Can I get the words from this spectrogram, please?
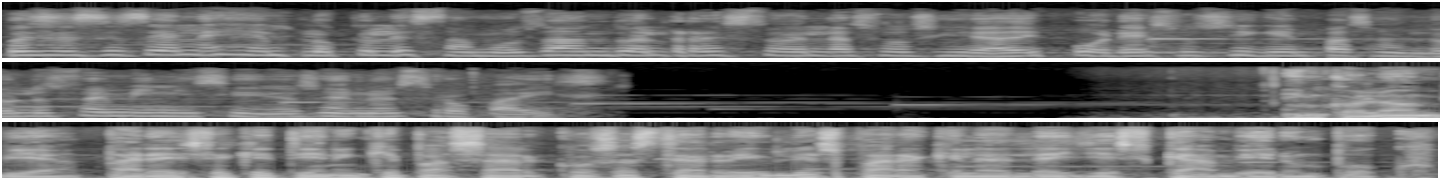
pues ese es el ejemplo que le estamos dando al resto de la sociedad y por eso siguen pasando los feminicidios en nuestro país. En Colombia parece que tienen que pasar cosas terribles para que las leyes cambien un poco.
